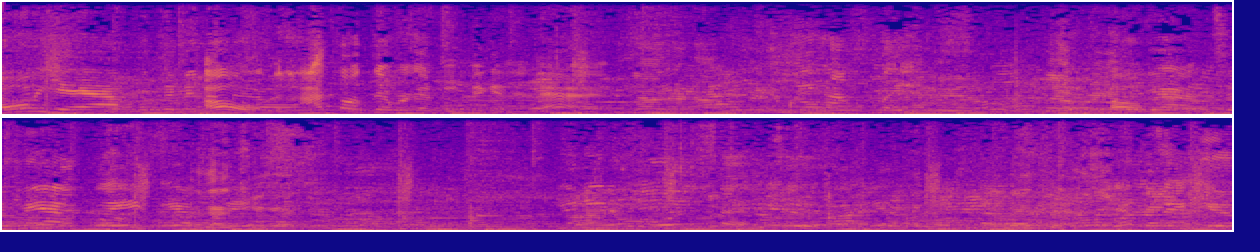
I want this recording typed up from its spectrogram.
Oh yeah. Put them in Oh, I thought they were gonna be bigger than that. Plates. Oh, So we have plates. We have plates. You need a fourth set too. Thank you.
